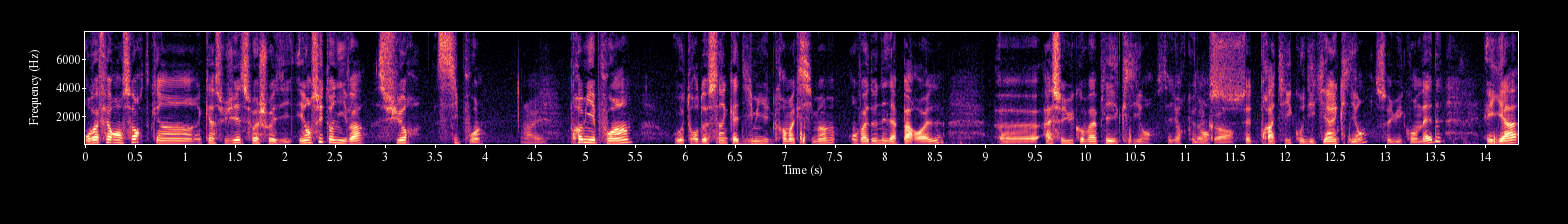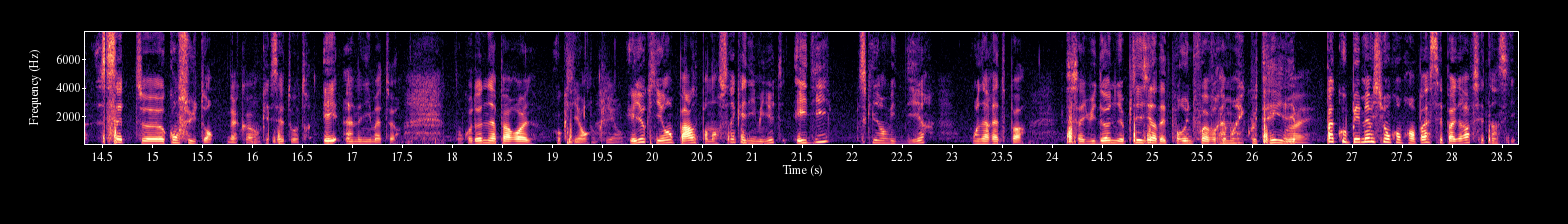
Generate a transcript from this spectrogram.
on va faire en sorte qu'un sujet soit choisi. Et ensuite, on y va sur six points. Premier point, autour de 5 à 10 minutes grand maximum, on va donner la parole euh, à celui qu'on va appeler le client. C'est-à-dire que dans cette pratique, on dit qu'il y a un client, celui qu'on aide, et il y a sept euh, consultants, donc et sept autres, et un animateur. Donc on donne la parole au client, et le client parle pendant 5 à 10 minutes, et il dit ce qu'il a envie de dire, on n'arrête pas. Ça lui donne le plaisir d'être pour une fois vraiment écouté, il n'est pas coupé, même si on ne comprend pas, c'est pas grave, c'est ainsi.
